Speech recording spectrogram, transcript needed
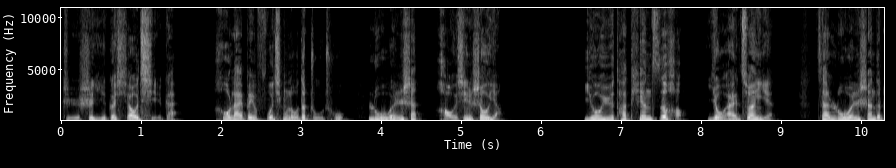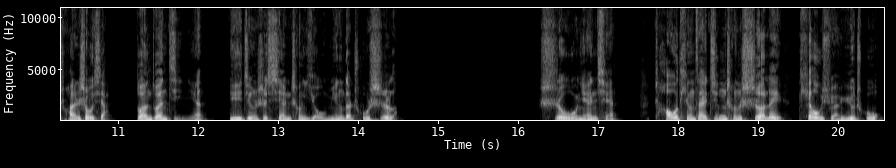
只是一个小乞丐，后来被福庆楼的主厨陆文山好心收养。由于他天资好。又爱钻研，在陆文山的传授下，短短几年已经是县城有名的厨师了。十五年前，朝廷在京城设擂挑选御厨，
